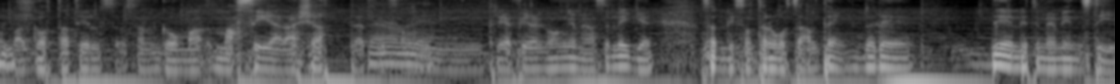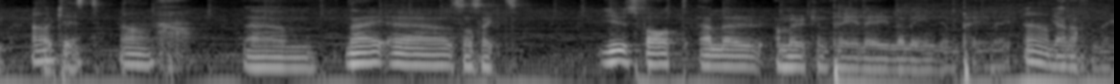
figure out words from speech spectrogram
och bara gotta till sig. Sen gå och ma- massera köttet Ja, liksom, tre, fyra gånger medan det ligger. Så att det liksom tar åt sig allting. Det, det, det är lite mer min stil okej. faktiskt. Ja. Ehm, nej, eh, som sagt. Ljusfat eller American Pale Ale eller Indian Pale Ale. Ja. Gärna för mig.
